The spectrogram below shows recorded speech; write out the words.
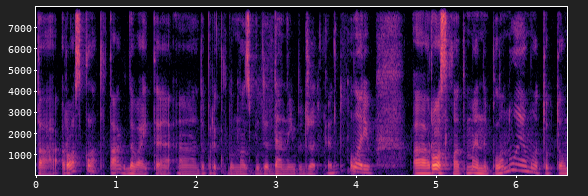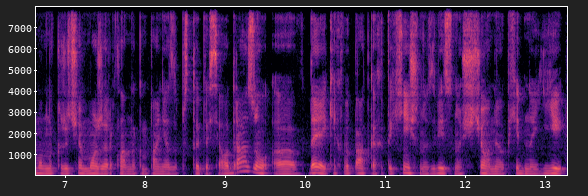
та розклад. Так, давайте, е, до прикладу, у нас буде денний бюджет 5 доларів. Розклад ми не плануємо, тобто, умовно кажучи, може рекламна кампанія запуститися одразу. В деяких випадках технічно, звісно, що необхідно її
